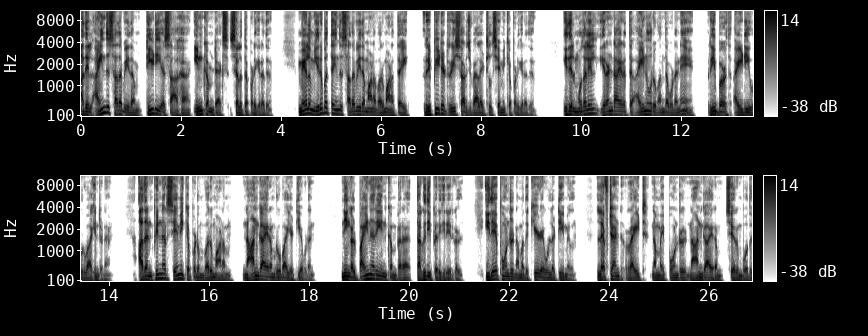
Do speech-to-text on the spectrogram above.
அதில் ஐந்து சதவீதம் டிடிஎஸ் ஆக இன்கம் டேக்ஸ் செலுத்தப்படுகிறது. மேலும் இருபத்தைந்து சதவீதமான வருமானத்தை ரிப்பீட்டட் ரீசார்ஜ் வேலெட்டில் சேமிக்கப்படுகிறது. இதில் முதலில் இரண்டாயிரத்து ஐநூறு வந்தவுடனே ரீபர்த் ஐடி உருவாகின்றன. அதன் பின்னர் சேமிக்கப்படும் வருமானம் நான்காயிரம் ரூபாய் எட்டியவுடன். நீங்கள் பைனரி இன்கம் பெற தகுதி பெறுகிறீர்கள். இதே போன்று நமது கீழே உள்ள டீமில் லெஃப்ட் அண்ட் ரைட் நம்மை போன்று நான்காயிரம் சேரும்போது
